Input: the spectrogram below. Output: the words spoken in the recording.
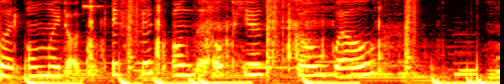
But oh my dog, look, it fits on the LPS so well. Oh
